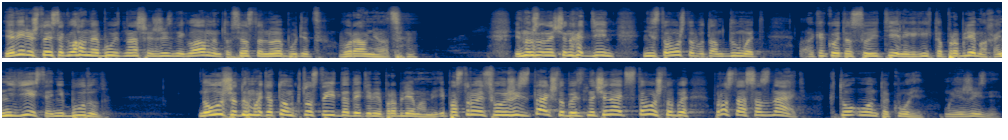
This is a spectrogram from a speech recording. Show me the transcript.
Я верю, что если главное будет в нашей жизни главным, то все остальное будет выравниваться. И нужно начинать день не с того, чтобы там думать о какой-то суете или каких-то проблемах. Они есть, они будут. Но лучше думать о том, кто стоит над этими проблемами. И построить свою жизнь так, чтобы начинать с того, чтобы просто осознать, кто Он такой в моей жизни.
